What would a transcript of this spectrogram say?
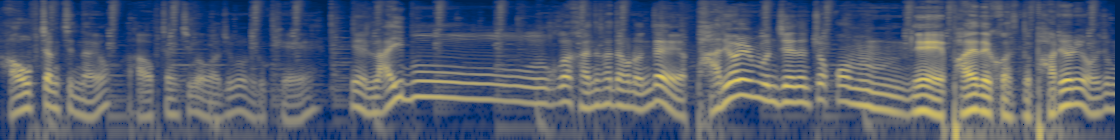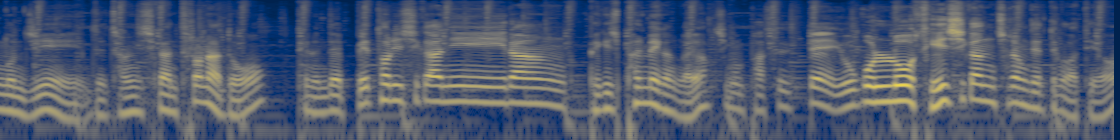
아홉 장 찍나요? 아홉 장 찍어가지고 이렇게 예, 라이브가 가능하다 그러는데 발열 문제는 조금 예 봐야 될 것 같습니다. 발열이 어느 정도인지 이제 장시간 틀어놔도 되는데 배터리 시간이랑 128메가인가요? 지금 봤을 때 요걸로 3시간 촬영됐던 것 같아요.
